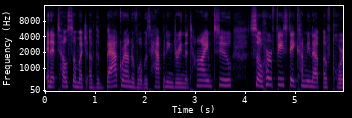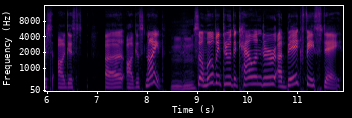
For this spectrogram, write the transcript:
And it tells so much of the background of what was happening during the time, too. So her feast day coming up, of course, August. Uh, August 9th. Mm-hmm. So moving through the calendar, a big feast day,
